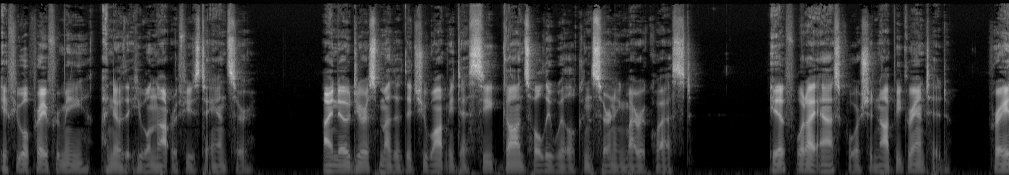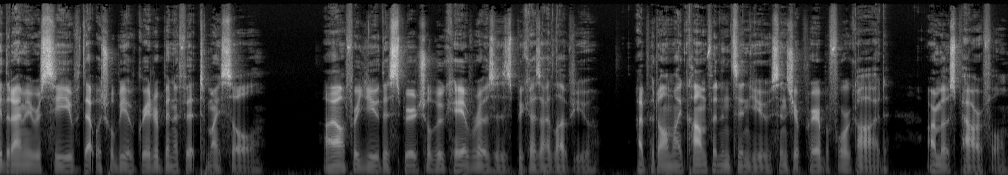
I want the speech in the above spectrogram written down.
If you will pray for me, I know that he will not refuse to answer. I know, dearest Mother, that you want me to seek God's holy will concerning my request. If what I ask for should not be granted, pray that I may receive that which will be of greater benefit to my soul. I offer you this spiritual bouquet of roses because I love you. I put all my confidence in you since your prayer before God are most powerful.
